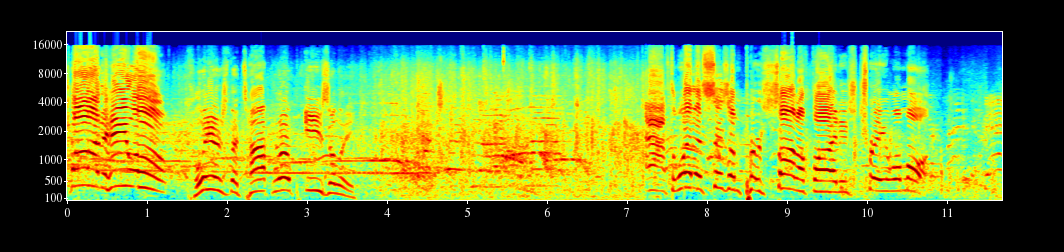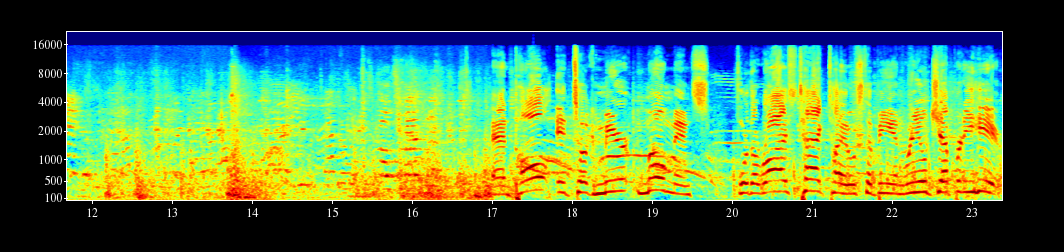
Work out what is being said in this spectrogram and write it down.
con, he won't. Clears the top rope easily. Athleticism personified is Tre LaMar. And Paul, it took mere moments for the Rise tag titles to be in real jeopardy here.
